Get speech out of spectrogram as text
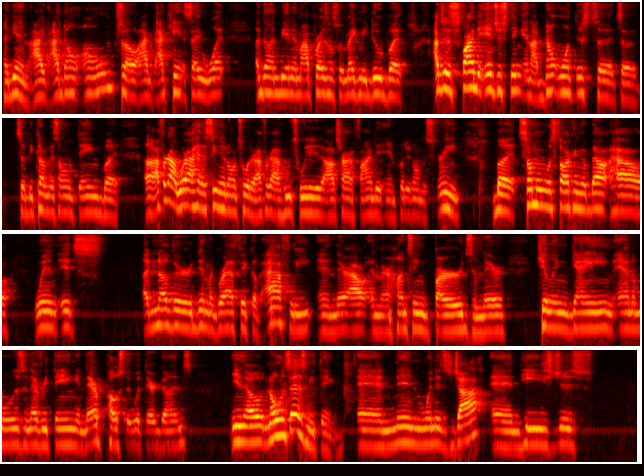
again, I I don't own, so I I can't say what a gun being in my presence would make me do. But I just find it interesting, and I don't want this to to to become its own thing. But uh, I forgot where I had seen it on Twitter. I forgot who tweeted it. I'll try and find it and put it on the screen. But someone was talking about how when it's another demographic of athlete and they're out and they're hunting birds and they're killing game animals and everything and they're posted with their guns you know, no one says anything. And then when it's Ja and he's just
